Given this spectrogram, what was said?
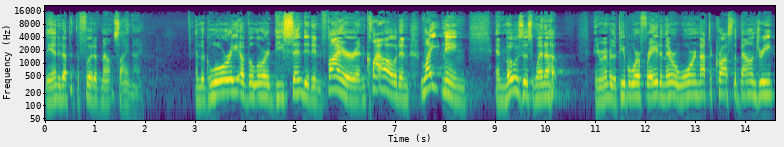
they ended up at the foot of Mount Sinai. And the glory of the Lord descended in fire and cloud and lightning. And Moses went up. And you remember the people were afraid and they were warned not to cross the boundary.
